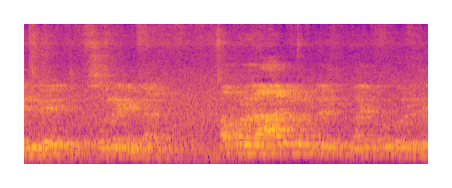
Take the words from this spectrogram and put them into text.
என்று சொல்லுகின்றார். அப்பொழுது ஆர்வம் மறுப்பு பொழுது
